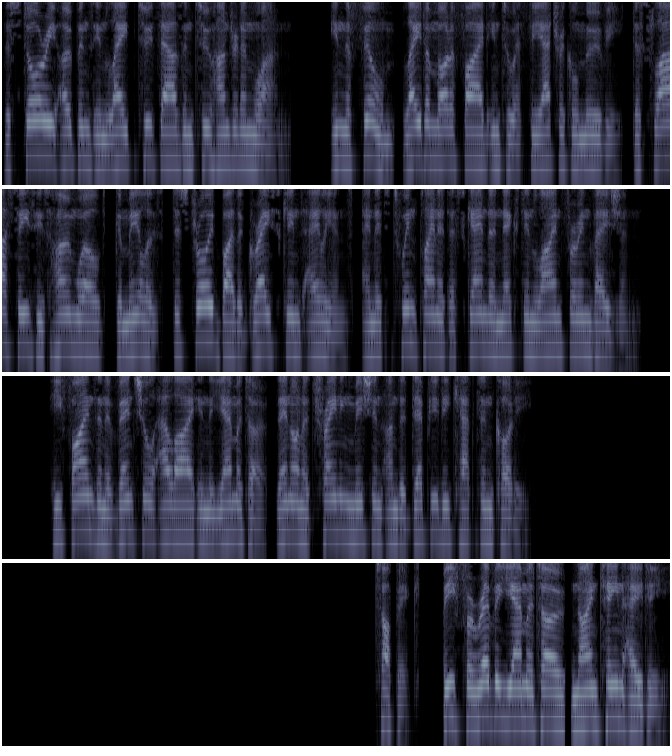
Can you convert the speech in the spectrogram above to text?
The story opens in late 2201. In the film, later modified into a theatrical movie, Deslar sees his homeworld, Gamilas, destroyed by the grey-skinned aliens, and its twin planet Iskandar next in line for invasion. He finds an eventual ally in the Yamato, then on a training mission under Deputy Captain Cody. Be Forever Yamato 1980.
